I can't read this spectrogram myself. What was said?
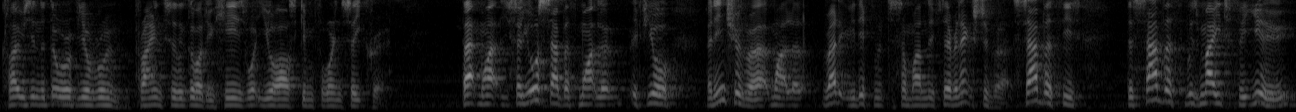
closing the door of your room, praying to the God who hears what you ask Him for in secret. That might, so your Sabbath might look, if you're an introvert, might look radically different to someone if they're an extrovert. Sabbath is, the Sabbath was made for you,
